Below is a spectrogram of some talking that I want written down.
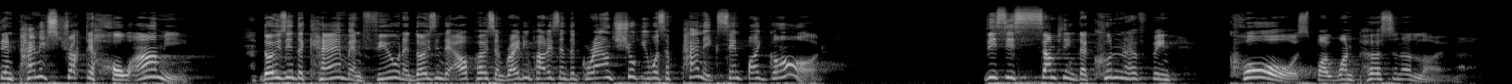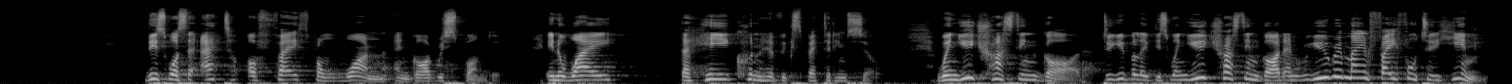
then panic struck the whole army. Those in the camp and field and those in the outposts and raiding parties and the ground shook. It was a panic sent by God. This is something that couldn't have been caused by one person alone. This was the act of faith from one, and God responded in a way that he couldn't have expected himself. When you trust in God, do you believe this? When you trust in God and you remain faithful to Him,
